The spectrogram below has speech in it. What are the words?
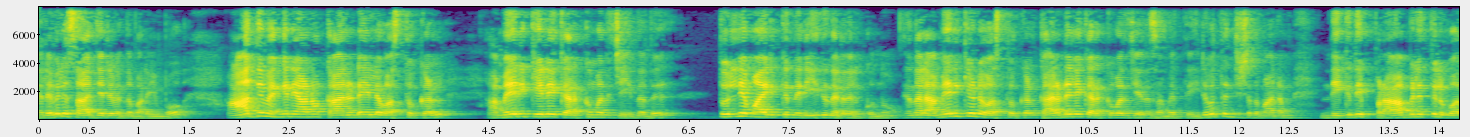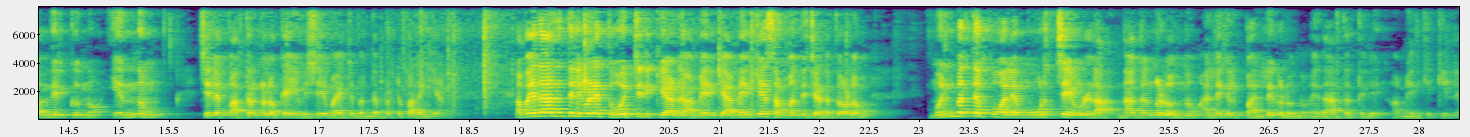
നിലവിലെ സാഹചര്യം എന്ന് പറയുമ്പോൾ ആദ്യം എങ്ങനെയാണോ കാനഡയിലെ വസ്തുക്കൾ അമേരിക്കയിലേക്ക് ഇറക്കുമതി ചെയ്യുന്നത് തുല്യമായിരിക്കുന്ന രീതി നിലനിൽക്കുന്നു. എന്നാൽ അമേരിക്കയുടെ വസ്തുക്കൾ കാനഡയിലേക്ക് ഇറക്കുമതി ചെയ്യുന്ന സമയത്ത് ഇരുപത്തഞ്ച് ശതമാനം നികുതി പ്രാബല്യത്തിൽ വന്നിരിക്കുന്നു എന്നും ചില പത്രങ്ങളൊക്കെ ഈ വിഷയമായിട്ട് ബന്ധപ്പെട്ട് പറയുകയാണ്. അപ്പോൾ യഥാർത്ഥത്തിൽ ഇവിടെ തോറ്റിരിക്കുകയാണ് അമേരിക്ക. അമേരിക്കയെ സംബന്ധിച്ചിടത്തോളം മുൻപത്തെ പോലെ മൂർച്ചയുള്ള നഖങ്ങളൊന്നും അല്ലെങ്കിൽ പല്ലുകളൊന്നും യഥാർത്ഥത്തിൽ അമേരിക്കയ്ക്കില്ല.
